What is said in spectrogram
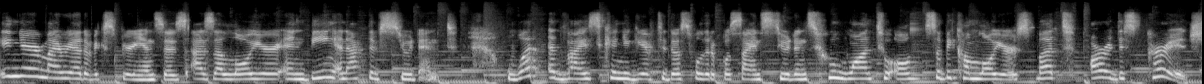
in your myriad of experiences as a lawyer and being an active student, what advice can you give to those political science students who want to also become lawyers but are discouraged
